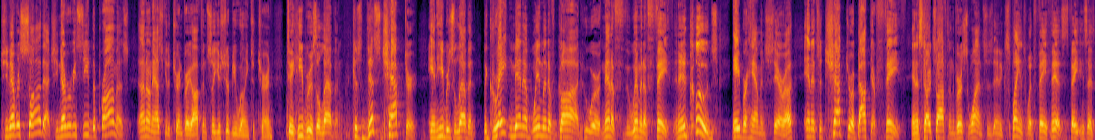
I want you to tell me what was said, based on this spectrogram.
She never saw that. She never received the promise. I don't ask you to turn very often, so you should be willing to turn to Hebrews 11. Because this chapter in Hebrews 11, the great men and women of God who were men of women of faith, and it includes Abraham and Sarah, and it's a chapter about their faith. And it starts off in verse 1 and it explains what faith is. Faith, he says,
